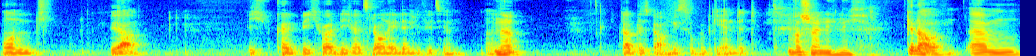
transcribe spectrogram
Und ja, ich könnte mich heute nicht als Loner identifizieren. Also, Ja. Ich glaube, das wäre auch nicht so gut geendet. Wahrscheinlich nicht. Genau. Ähm,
